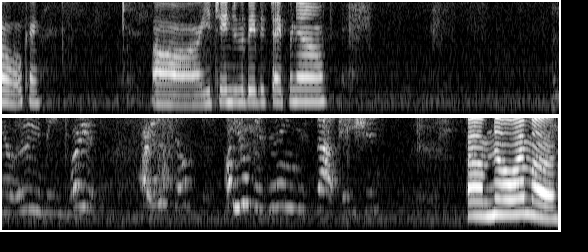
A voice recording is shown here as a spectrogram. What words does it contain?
Oh, okay. Uh, are you changing the baby's diaper now? Are you, are you still, are you visiting that patient? Um, no, I'm uh,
